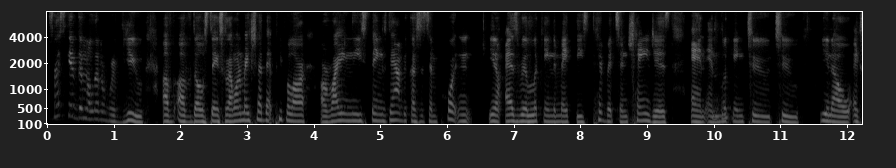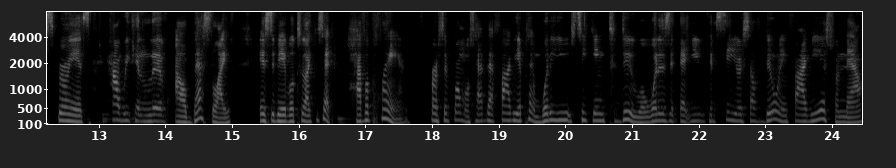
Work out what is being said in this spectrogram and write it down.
So let's give them a little review of, of those things because I want to make sure that people are, are writing these things down because it's important you know, as we're looking to make these pivots and changes and, and mm-hmm. looking to, to, you know, experience how we can live our best life is to be able to, like you said, have a plan. First and foremost, have that five year plan. What are you seeking to do? Or what is it that you could see yourself doing five years from now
